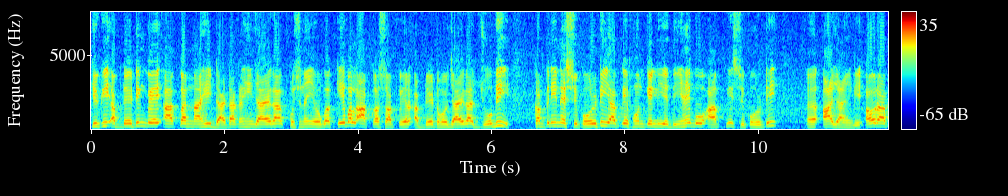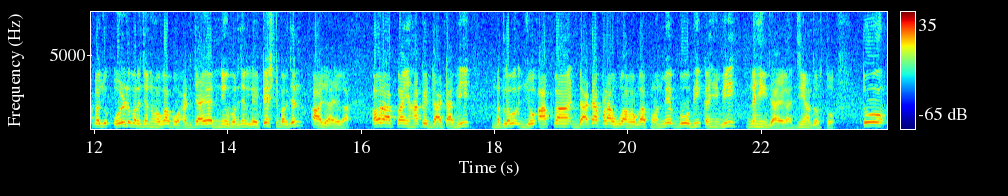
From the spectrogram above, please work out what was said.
क्योंकि अपडेटिंग पे आपका ना ही डाटा कहीं जाएगा, कुछ नहीं होगा, केवल आपका सॉफ्टवेयर अपडेट हो जाएगा। जो भी कंपनी ने सिक्योरिटी आपके फ़ोन के लिए दी है, वो आपकी सिक्योरिटी आ जाएँगी। और आपका जो ओल्ड वर्जन होगा, वो हट जाएगा न्यू वर्जन लेटेस्ट वर्जन आ जाएगा। और आपका यहाँ पे डाटा भी मतलब जो आपका डाटा पड़ा हुआ होगा फ़ोन में, वो भी कहीं भी नहीं जाएगा। जी हाँ दोस्तों तो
